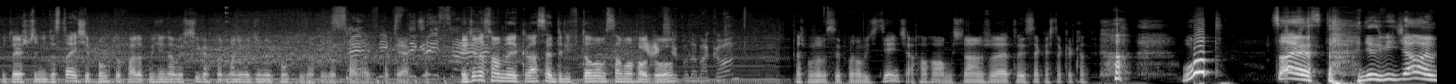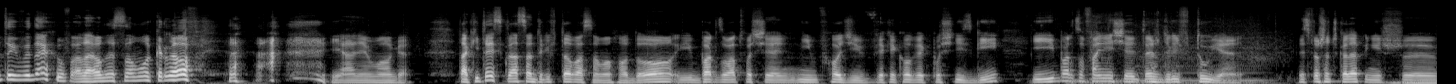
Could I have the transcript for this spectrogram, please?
Tutaj jeszcze nie dostaje się punktów, ale później na wyścigach normalnie będziemy punkty za to dostawać, takie akcje. No i teraz mamy klasę driftową samochodu. Jak się podoba kąt? Też możemy sobie porobić zdjęcia. Ho, ho, myślałem, że to jest jakaś taka. Ha! What? Co jest? Nie widziałem tych wydechów, ale one są okropne. ja nie mogę. Tak, i to jest klasa driftowa samochodu i bardzo łatwo się nim wchodzi w jakiekolwiek poślizgi i bardzo fajnie się też driftuje. Jest troszeczkę lepiej niż y,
